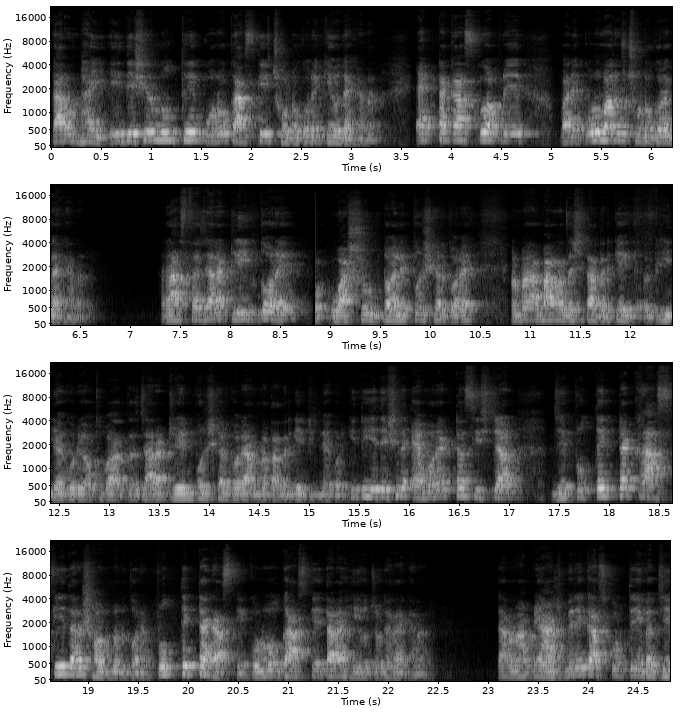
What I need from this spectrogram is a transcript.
কারণ ভাই এই দেশের মধ্যে কোনো কাজকেই ছোট করে কেউ দেখে না। একটা কাজকেও আপনি মানে কোনো মানুষ ছোট করে দেখে না। রাস্তায় যারা ক্লিন করে ওয়াশরুম টয়লেট পরিষ্কার করে আমরা বাংলাদেশে তাদেরকে ঘৃণা করি অথবা যারা ড্রেন পরিষ্কার করে আমরা তাদেরকে ঘৃণা করি। কিন্তু এই দেশের এমন একটা সিস্টেম যে প্রত্যেকটা কাজকেই তারা সম্মান করে। প্রত্যেকটা কাজকে কোনো কাজকে তারা হেয় চোখে দেখে না। কারণ আপনি আসবেন কাজ করতে, এবার যে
